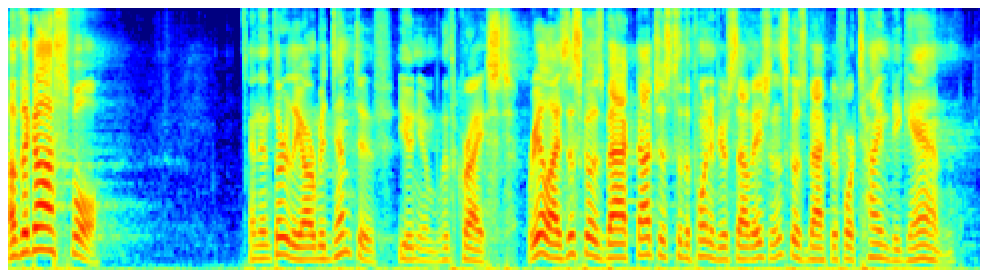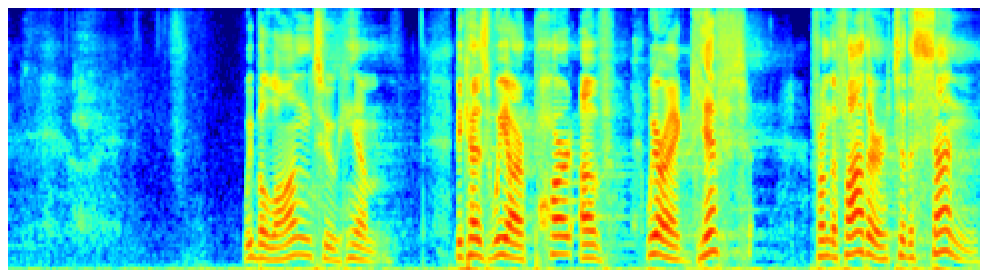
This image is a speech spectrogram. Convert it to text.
of the gospel. And then, thirdly, our redemptive union with Christ. Realize this goes back not just to the point of your salvation, this goes back before time began. We belong to Him because we are part of, we are a gift from the Father to the Son.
